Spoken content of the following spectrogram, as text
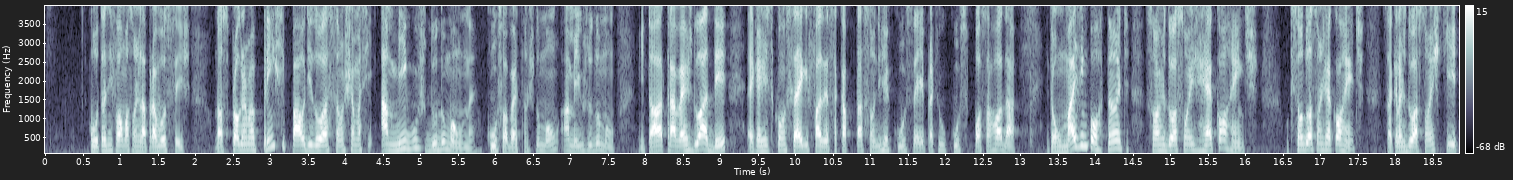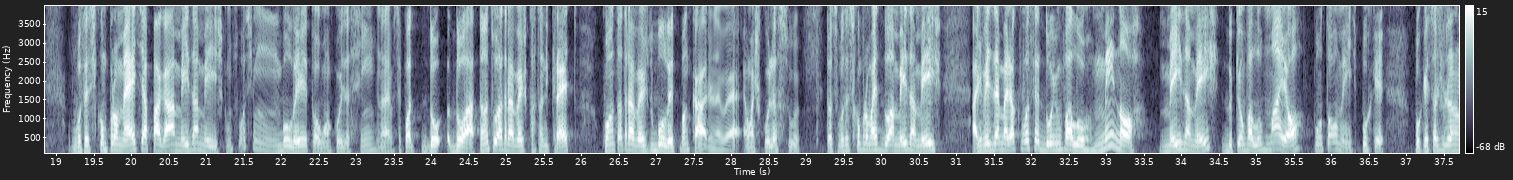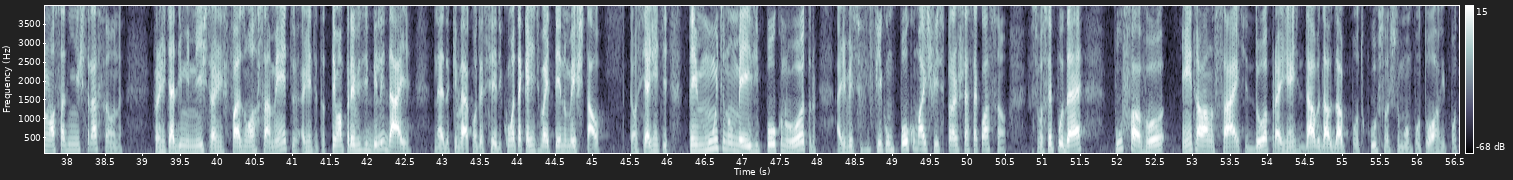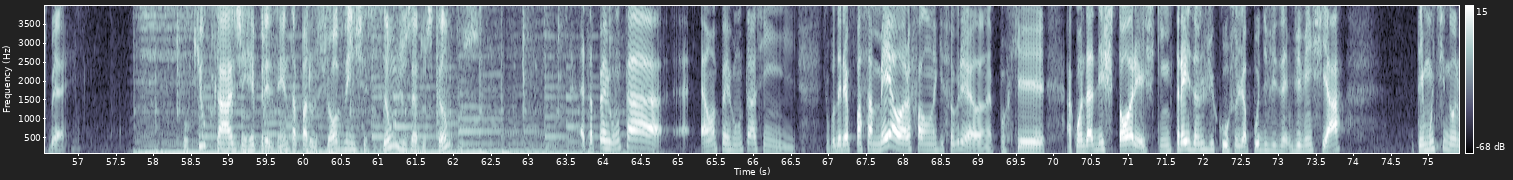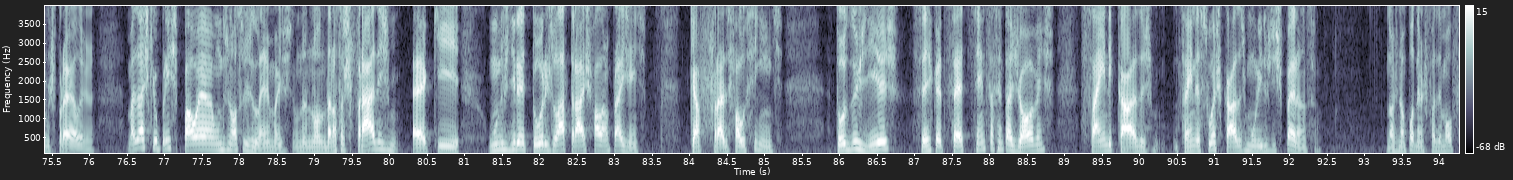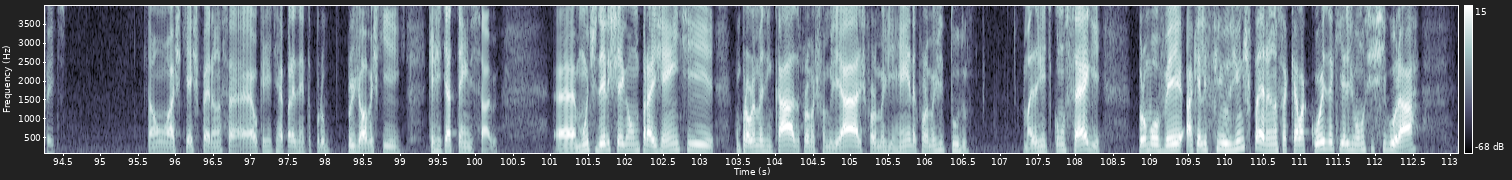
outras informações lá para vocês. Nosso programa principal de doação chama-se Amigos do Dumont, né? Curso Alberto Santos Dumont, Amigos do Dumont. Então, através do AD é que a gente consegue fazer essa captação de recursos aí para que o curso possa rodar. Então, o mais importante são as doações recorrentes. O que são doações recorrentes? São aquelas doações que você se compromete a pagar mês a mês, como se fosse um boleto ou alguma coisa assim. Né? Você pode doar tanto através do cartão de crédito quanto através do boleto bancário. Né? É, é uma escolha sua. Então, se você se compromete a doar mês a mês, às vezes é melhor que você doe um valor menor mês a mês do que um valor maior pontualmente. Por quê? Porque isso ajuda na nossa administração. Né? Quando a gente administra, a gente faz um orçamento, a gente tenta ter uma previsibilidade né, do que vai acontecer e quanto é que a gente vai ter no mês tal. Então, se a gente tem muito num mês e pouco no outro, às vezes fica um pouco mais difícil para ajustar essa equação. Se você puder, por favor, entra lá no site, doa para a gente, www.cursoantesdomon.org.br. O que o CAGE representa para os jovens de São José dos Campos? Essa pergunta é uma pergunta assim eu poderia passar meia hora falando aqui sobre ela, né? Porque a quantidade de histórias que em três anos de curso eu já pude vivenciar tem muitos sinônimos para elas. Né? Mas acho que o principal é um dos nossos lemas, uma das nossas frases é, que um dos diretores lá atrás falaram para a gente. Que a frase fala o seguinte: Todos os dias, cerca de 760 jovens saem de casas, saem de suas casas munidos de esperança. Nós não podemos fazer mal feitos. Então, acho que a esperança é o que a gente representa para os jovens que, que a gente atende, sabe? É, muitos deles chegam para a gente com problemas em casa, problemas familiares, problemas de renda, problemas de tudo. Mas a gente consegue promover aquele fiozinho de esperança, aquela coisa que eles vão se segurar,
